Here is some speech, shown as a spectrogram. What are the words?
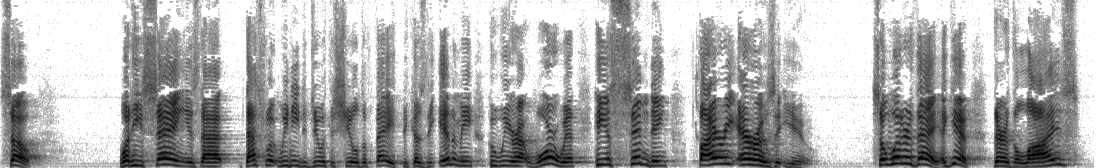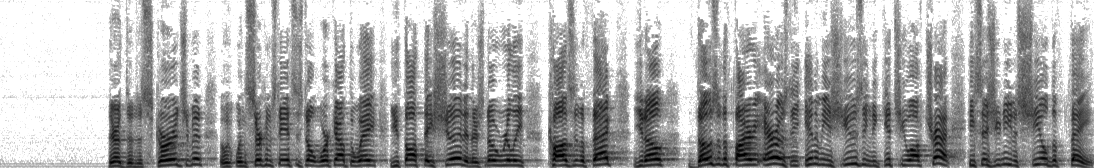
So, what he's saying is that that's what we need to do with the shield of faith because the enemy who we are at war with, he is sending fiery arrows at you. So, what are they? Again, they're the lies, they're the discouragement. When circumstances don't work out the way you thought they should and there's no really cause and effect, you know, those are the fiery arrows the enemy is using to get you off track. He says you need a shield of faith.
